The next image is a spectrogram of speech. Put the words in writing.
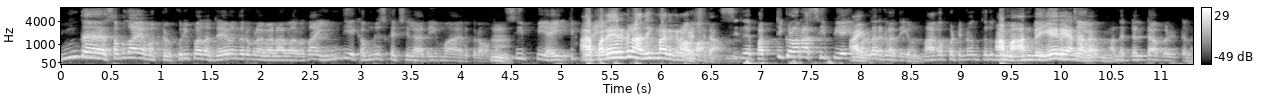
இந்த சமுதாய மக்கள் குறிப்பா அந்த தேவேந்திர குல வேளாளர் தான் இந்திய கம்யூனிஸ்ட் கட்சியில அதிகமா இருக்கிறவங்க. சிபிஐ பறையர்களும் அதிகமாக இருக்கிற கட்சி தான் பர்டிகுலரா சிபிஐ. பல்லர்கள் அதிகம். நாகப்பட்டினம் திருத்தூர் அந்த. தஞ்சாவூர், அந்த டெல்டா பெல்ட்ல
